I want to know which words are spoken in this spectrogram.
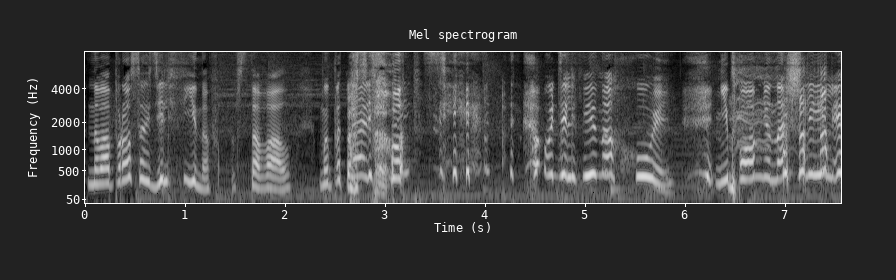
на вопросах дельфинов вставал. Мы пытались найти у дельфина хуй. Не помню, нашли ли.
